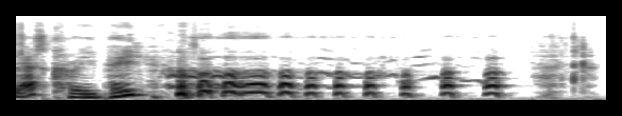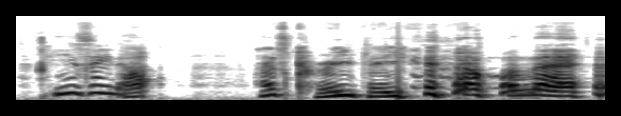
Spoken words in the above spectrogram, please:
that's creepy. Can you see that? Ah, that's creepy. that one there.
